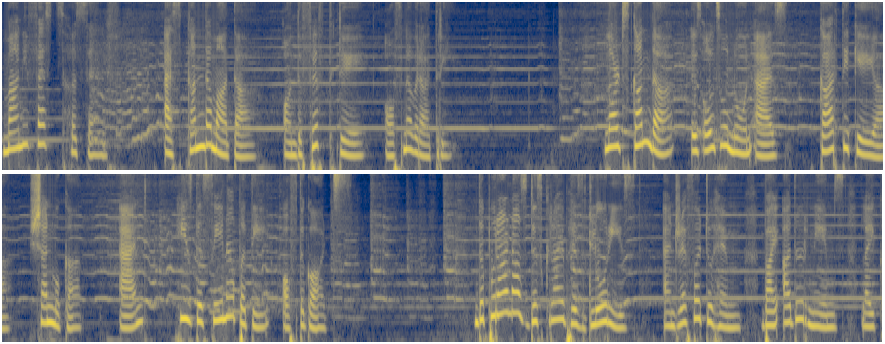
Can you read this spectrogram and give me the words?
manifests herself as Kandamata on the fifth day of Navaratri. Lord Skanda is also known as Kartikeya Shanmukha and he is the Senapati of the gods. The Puranas describe his glories and refer to him by other names like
